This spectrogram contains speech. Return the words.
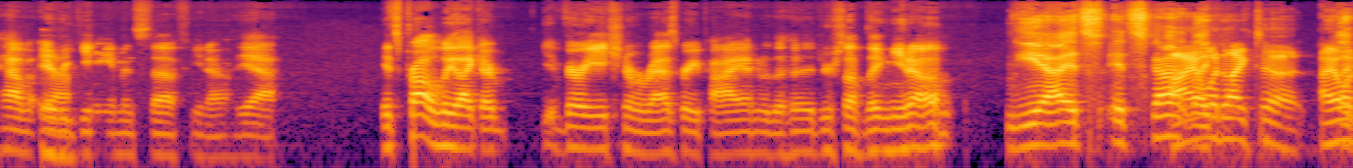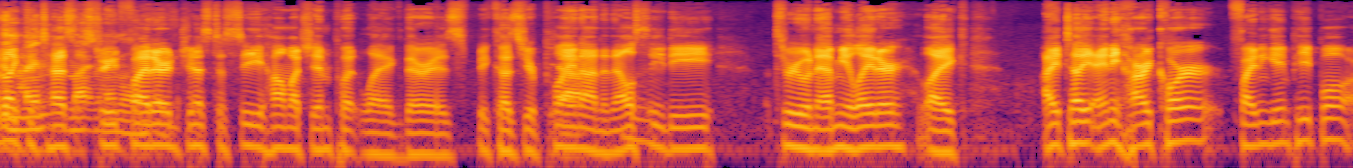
have every game and stuff, you know. Yeah. It's probably like a variation of a Raspberry Pi under the hood or something, you know. Yeah, it's it's got. I like, would like to. I like would a like nine- to test nine- Street nine- Fighter one. just to see how much input lag there is because you're playing Yeah. on an LCD through an emulator. Like I tell you, any hardcore fighting game people,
